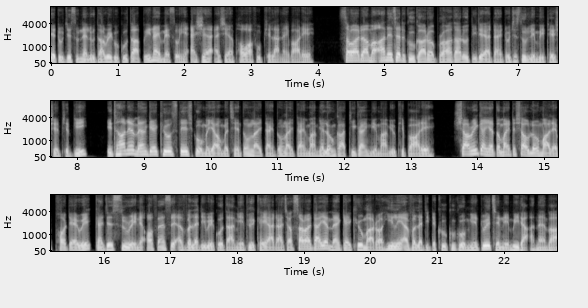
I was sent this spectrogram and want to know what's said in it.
ရဲ့ဒိုဂျစ်စုနဲ့လူသားတွေကိုကုသပေးနိုင်မယ်ဆိုရင်အရန်အရန် powerful ဖြစ်လာနိုင်ပါတယ်။ဆာဝဒါမှာအားနည်းချက်တစ်ခုကတော့ brother တို့တည်တဲ့အတိုင်းဒိုဂျစ်စု limitation ဖြစ်ပြီး Eternal Manga Q stage ကိုမရောက်မချင်းသုံးလိုက်တိုင်းသုံးလိုက်တိုင်းမှာမျက်လုံးကထိခိုက်နေမှာမျိုးဖြစ်ပါတယ်။ ရှာရင်းကန်ရဲ့တမိုင်းတစ်လျှောက်လုံးမှာလည်း portal တွေ gadget စုတွေနဲ့ offensive ability တွေကိုသာမြင်တွေ့ခဲ့ရတာကြောင့် Sarada ရဲ့ Manga Q မှာတော့ healing ability တစ်ခုခုကိုမြင်တွေ့ချင်နေမိတာအမှန်ပါ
